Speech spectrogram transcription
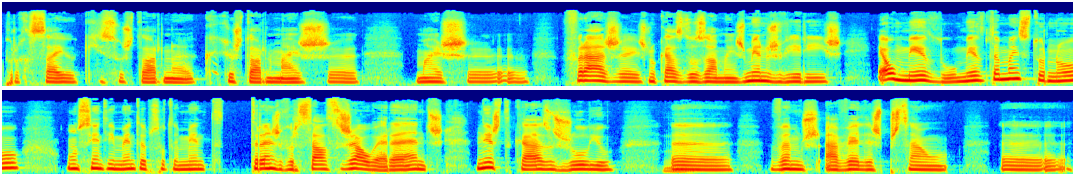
por receio que isso os torna, que, que os torne mais, mais frágeis, no caso dos homens, menos viris, é o medo. O medo também se tornou um sentimento absolutamente transversal, se já o era antes. Neste caso, Júlio, uh, vamos à velha expressão, uh,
